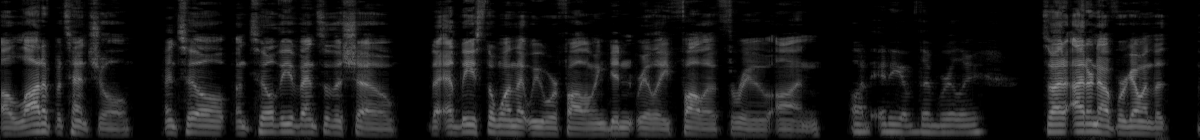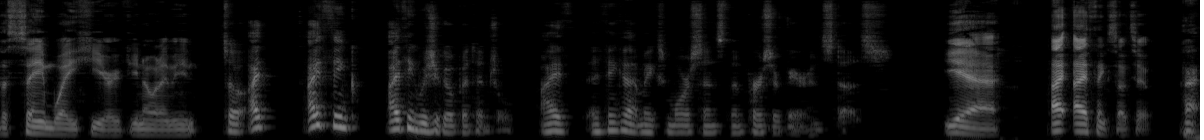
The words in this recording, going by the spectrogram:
a lot of potential until until the events of the show that at least the one that we were following didn't really follow through on on any of them really. so i, I don't know if we're going the the same way here if you know what i mean So I I think I think we should go potential. I I think that makes more sense than perseverance does. yeah i i think so too All right,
